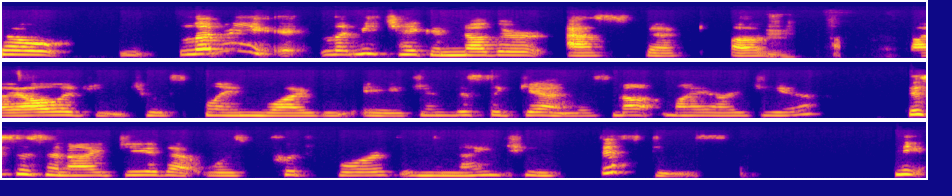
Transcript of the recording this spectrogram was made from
So let me let me take another aspect of hmm biology to explain why we age. And this, again, is not my idea. This is an idea that was put forth in the 1950s the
